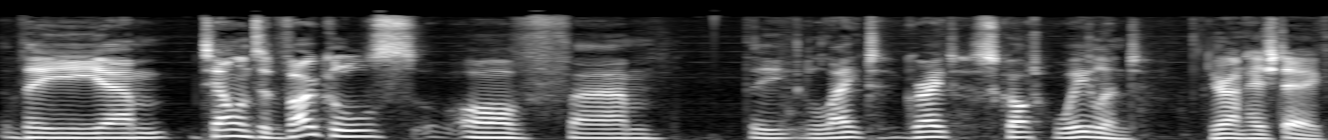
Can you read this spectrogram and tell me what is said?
The um, talented vocals of um, the late great Scott Weiland. You're on hashtag.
